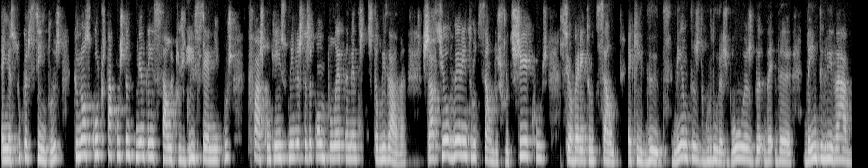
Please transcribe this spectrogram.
em açúcar simples que o nosso corpo está constantemente em saltos glicémicos faz com que a insulina esteja completamente destabilizada. Já se houver introdução dos frutos secos, se houver introdução aqui de, de sementes, de gorduras boas, da integridade,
